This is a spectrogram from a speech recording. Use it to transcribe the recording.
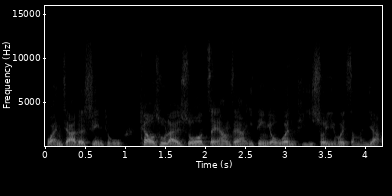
玩家的信徒，跳出来说怎样怎样一定有问题，所以会怎么样。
